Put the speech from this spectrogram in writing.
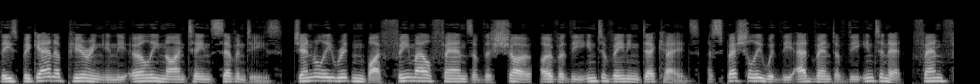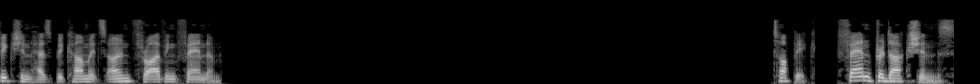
These began appearing in the early 1970s, generally written by female fans of the show. Over the intervening decades, especially with the advent of the Internet, fan fiction has become its own thriving fandom. Topic: Fan productions.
